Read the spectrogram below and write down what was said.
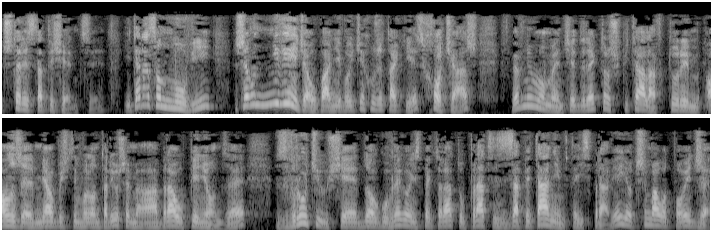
400 tysięcy. I teraz on mówi, że on nie wiedział, panie Wojciechu, że tak jest, chociaż w pewnym momencie dyrektor szpitala, w którym onże miał być tym wolontariuszem, a brał pieniądze, zwrócił się do Głównego Inspektoratu Pracy z zapytaniem w tej sprawie i otrzymał odpowiedź, że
